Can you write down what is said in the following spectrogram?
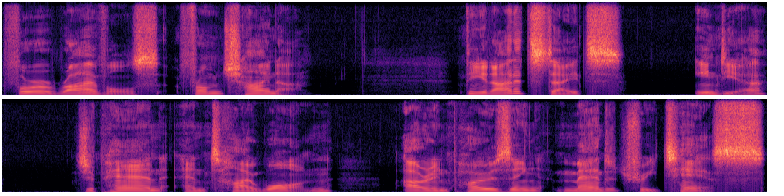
for arrivals from China. The United States, India, Japan, and Taiwan are imposing mandatory tests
